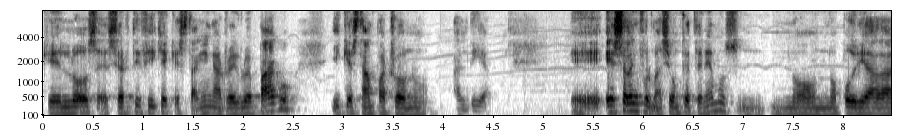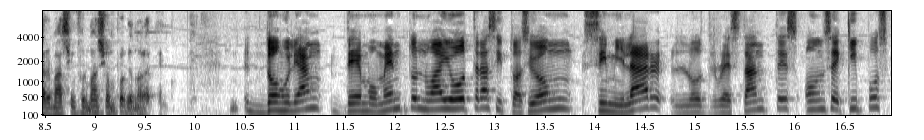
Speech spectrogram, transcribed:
que los certifique que están en arreglo de pago y que están patrono al día. Eh, esa es la información que tenemos. No, no podría dar más información porque no la tengo. Don Julián, de momento no hay otra situación similar. Los restantes 11 equipos,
